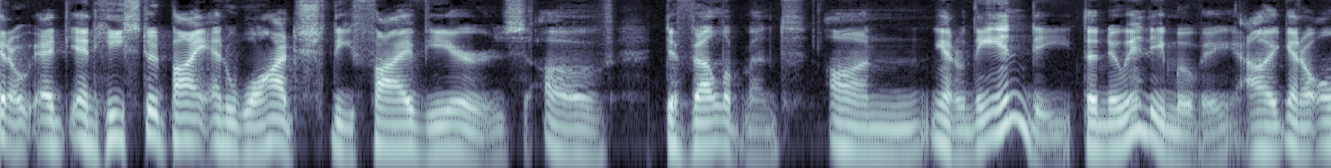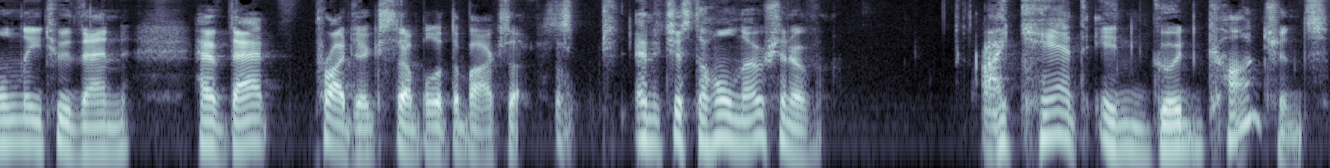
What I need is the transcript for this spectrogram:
you know, and, and he stood by and watched the five years of development on, you know, the indie, the new indie movie, uh, you know, only to then have that project stumble at the box office. And it's just the whole notion of, I can't in good conscience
